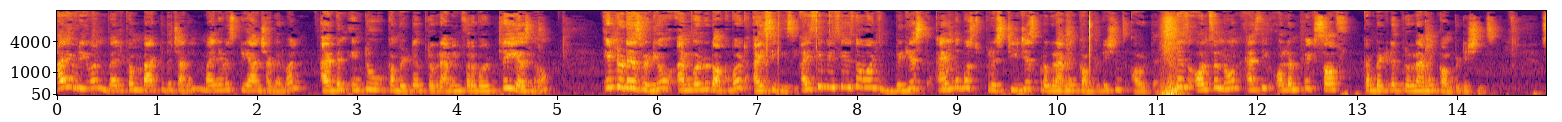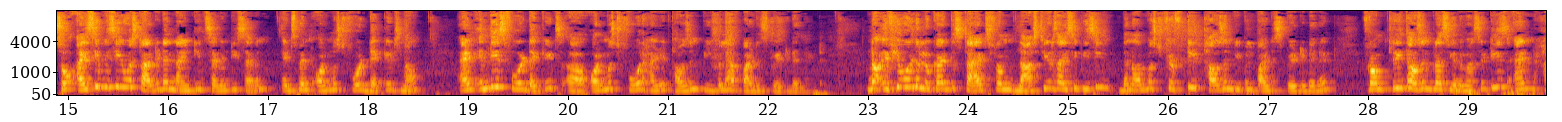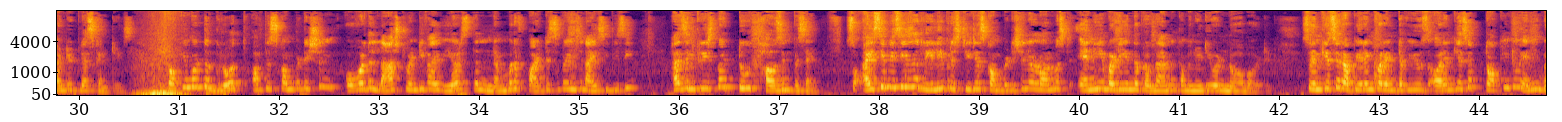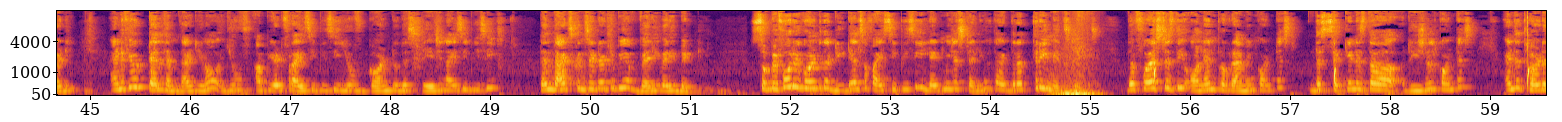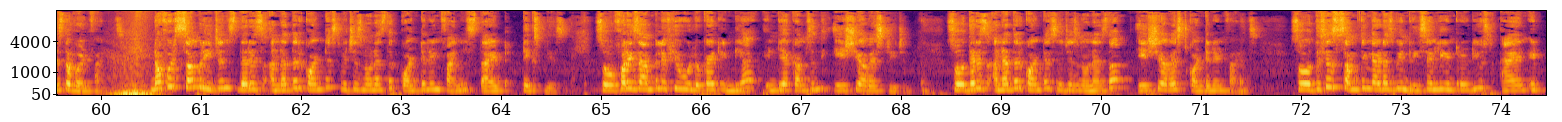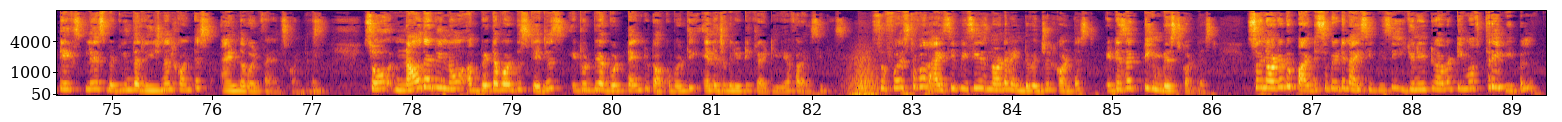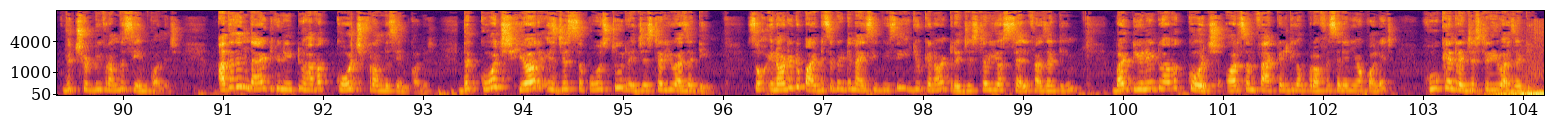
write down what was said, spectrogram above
Hi everyone, welcome back to the channel. My name is Priyansh Agarwal. I've been into competitive programming for about three years now. In today's video, I'm going to talk about ICPC. ICPC is the world's biggest and the most prestigious programming competitions out there. It is also known as the Olympics of competitive programming competitions. So ICPC was started in 1977. It's been almost four decades now. And in these four decades, uh, almost 400,000 people have participated in it. Now, if you were to look at the stats from last year's ICPC, then almost 50,000 people participated in it from 3000 plus universities and 100 plus countries. Talking about the growth of this competition, over the last 25 years, the number of participants in ICPC has increased by 2000%. So ICPC is a really prestigious competition and almost anybody in the programming community would know about it. So in case you're appearing for interviews or in case you're talking to anybody, and if you tell them that, you know, you've appeared for ICPC, you've gone to this stage in ICPC, then that's considered to be a very, very big deal. So before we go into the details of ICPC, let me just tell you that there are three main stages. The first is the online programming contest, the second is the regional contest, and the third is the world finals. Now, for some regions, there is another contest which is known as the continent finals that takes place. So, for example, if you look at India, India comes in the Asia West region. So, there is another contest which is known as the Asia West Continent Finals. So, this is something that has been recently introduced and it takes place between the regional contest and the world finals contest. So now that we know a bit about the stages, it would be a good time to talk about the eligibility criteria for ICPC. So first of all, ICPC is not an individual contest. It is a team-based contest. So in order to participate in ICPC, you need to have a team of three people, which should be from the same college. Other than that, you need to have a coach from the same college. The coach here is just supposed to register you as a team. So in order to participate in ICPC, you cannot register yourself as a team, but you need to have a coach or some faculty or professor in your college who can register you as a team.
